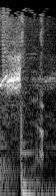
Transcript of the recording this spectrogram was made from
stop.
